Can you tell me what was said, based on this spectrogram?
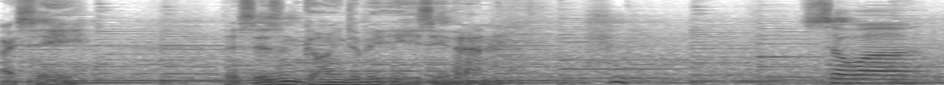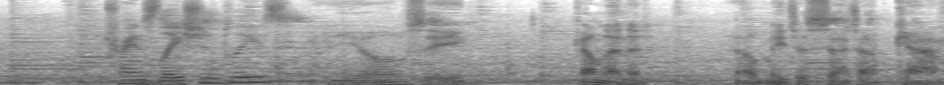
I see. This isn't going to be easy then. So, uh, translation, please? You'll see. Come, Leonard. Help me to set up camp.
